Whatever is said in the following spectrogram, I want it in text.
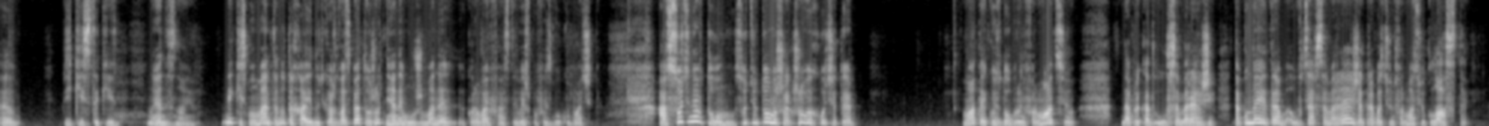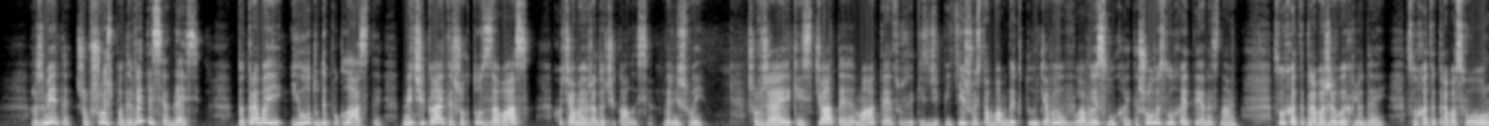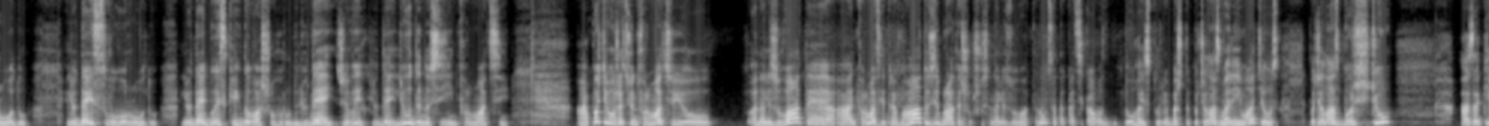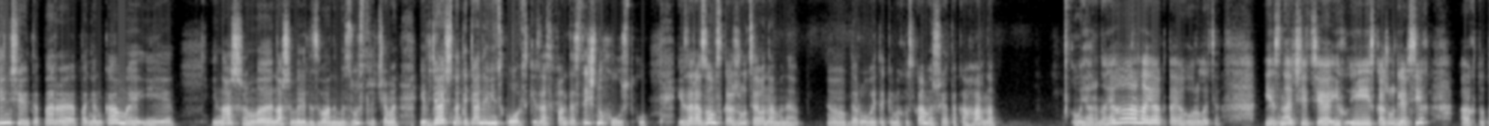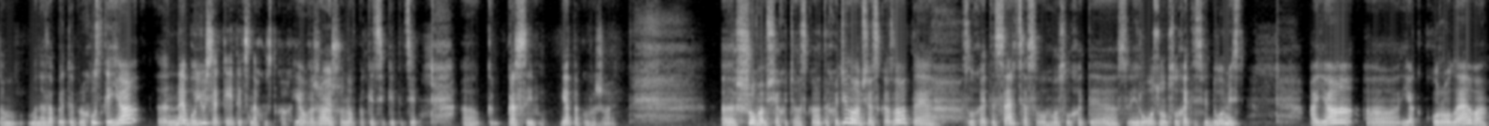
е, якісь такі, ну я не знаю, якісь моменти, ну та хай йдуть. Кажу, 25 жовтня я не можу, у мене коровай фест, і ви ж по Фейсбуку бачите. А суть не в тому. Суть у тому, що якщо ви хочете мати якусь добру інформацію, наприклад, у всемережі, так у неї треба, у це всемережжя треба цю інформацію класти. Розумієте? Щоб щось подивитися десь, то треба його туди покласти. Не чекайте, що хтось за вас, хоча ми вже дочекалися, верніш ви. Що вже якісь чати, мати, якісь GPT, щось там вам диктують. А ви, а ви слухаєте. Що ви слухаєте, я не знаю. Слухати треба живих людей, слухати треба свого роду, людей з свого роду, людей близьких до вашого роду, людей, живих людей, люди носії інформації. А потім вже цю інформацію аналізувати, а інформації треба багато зібрати, щоб щось аналізувати. Ну, це така цікава довга історія. Бачите, почала з Марії Матіус, почала з борщу, а закінчую тепер е, панянками і, і нашими, нашими рідозваними зустрічами. І вдячна Тетяні Вінськовській за фантастичну хустку. І заразом скажу, це вона мене е, обдаровує такими хустками, що я така гарна. Ой, гарна, я гарна, як та я горлиця. І, значить, е, і, і скажу для всіх, хто там мене запитує про хустки, я е, не боюся китиць на хустках. Я вважаю, що навпаки ці китиці е, красиво. Я так вважаю. Е, Що вам ще хотіла сказати? Хотіла вам ще сказати: слухайте серця свого, слухайте свій розум, слухайте свідомість. А я, е, як королева,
